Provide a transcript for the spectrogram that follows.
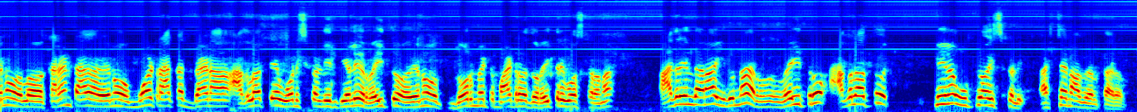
ಏನೋ ಕರೆಂಟ್ ಏನೋ ಮೋಟ್ರ್ ಹಾಕೋದು ಬೇಡ, ಹಗಲತ್ತೆ ಓಡಿಸ್ಕೊಳ್ಳಿ ಅಂತ ಹೇಳಿ ರೈತ, ಏನೋ ಗೌರ್ಮೆಂಟ್ ಮಾಡಿರೋದು ರೈತರಿಗೋಸ್ಕರನ. ಅದರಿಂದನ ಇದನ್ನ ರೈತರು ಹಗಲತ್ತು ಕ್ಲೀನಾಗಿ ಉಪಯೋಗಿಸ್ಕೊಳ್ಳಿ. ಅಷ್ಟೇ ನಾವು ಹೇಳ್ತಾ ಇರೋದು.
